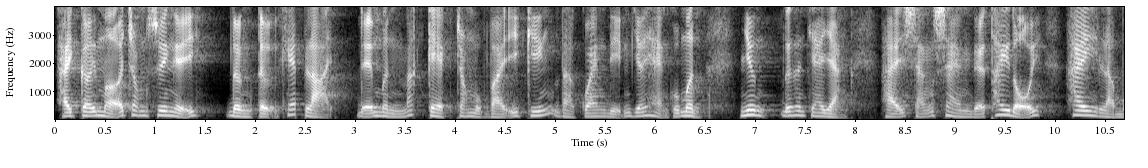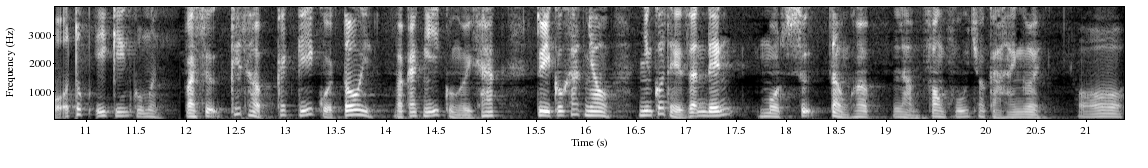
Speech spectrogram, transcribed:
Hãy cởi mở trong suy nghĩ, đừng tự khép lại để mình mắc kẹt trong một vài ý kiến và quan điểm giới hạn của mình. Nhưng Đức Thánh Cha dặn, hãy sẵn sàng để thay đổi hay là bổ túc ý kiến của mình. Và sự kết hợp cách nghĩ của tôi và cách nghĩ của người khác tuy có khác nhau nhưng có thể dẫn đến một sự tổng hợp làm phong phú cho cả hai người. Ồ,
